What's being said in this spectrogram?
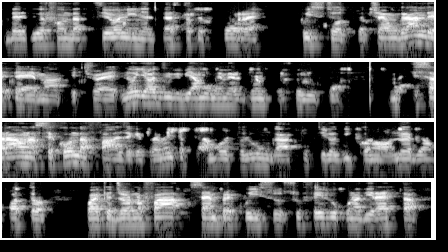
delle due fondazioni nel testo che scorre qui sotto. C'è un grande tema, e cioè noi oggi viviamo un'emergenza assoluta, ma ci sarà una seconda fase che probabilmente sarà molto lunga, tutti lo dicono. Noi abbiamo fatto qualche giorno fa, sempre qui su, su Facebook, una diretta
